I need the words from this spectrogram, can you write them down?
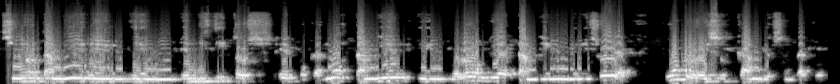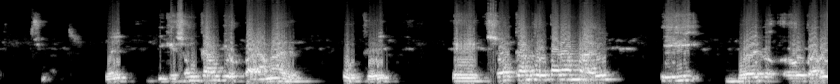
sino también en, en distintas épocas, ¿no? también en Colombia, también en Venezuela. Hubo esos cambios en la constitución y que son cambios para mal. Eh, son cambios para mal y, bueno, otra vez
